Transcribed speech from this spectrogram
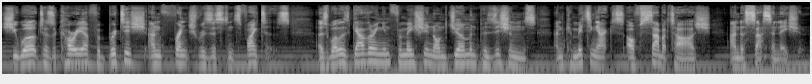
she worked as a courier for British and French resistance fighters, as well as gathering information on German positions and committing acts of sabotage and assassination.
